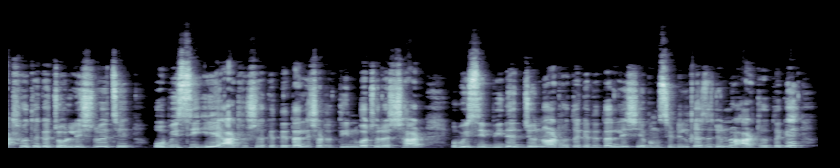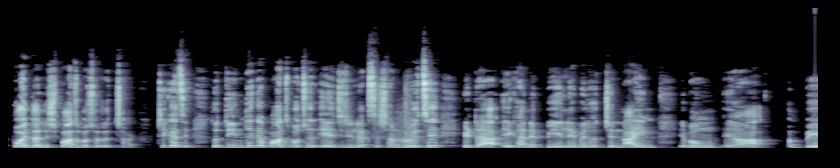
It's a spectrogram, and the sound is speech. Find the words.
আঠেরো থেকে চল্লিশ রয়েছে। ওবিসি এ আঠেরোশো থেকে তেতাল্লিশ, অর্থাৎ তিন বছরের ছাড় ওবিসি বিদের জন্য আঠেরো থেকে তেতাল্লিশ এবং সিডিল কাস্টের জন্য আঠেরো থেকে পঁয়তাল্লিশ, পাঁচ বছরের ছাড়। ঠিক আছে? তো তিন থেকে পাঁচ বছর এজ রিল্যাক্সেশন রয়েছে। এটা এখানে পে লেভেল হচ্ছে নাইন এবং পে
